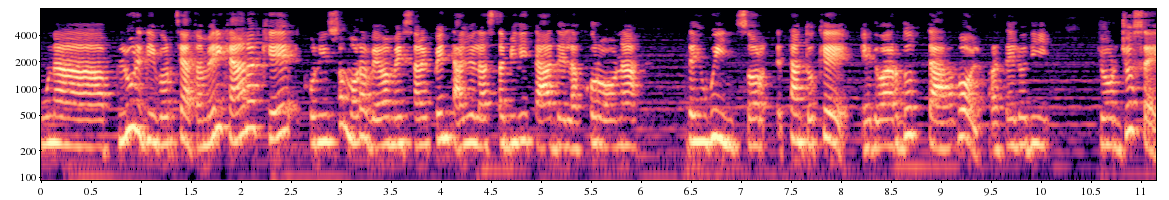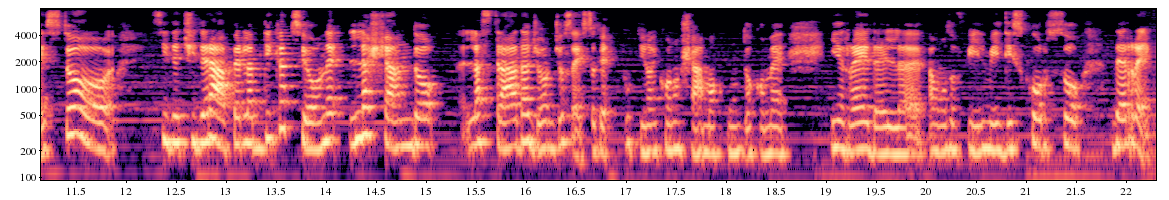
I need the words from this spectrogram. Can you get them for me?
una pluridivorziata americana che con il suo amore aveva messo a repentaglio la stabilità della corona dei Windsor, tanto che Edoardo VIII, il fratello di Giorgio VI, si deciderà per l'abdicazione lasciando la strada a Giorgio VI, che tutti noi conosciamo appunto come il re del famoso film Il discorso del re.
